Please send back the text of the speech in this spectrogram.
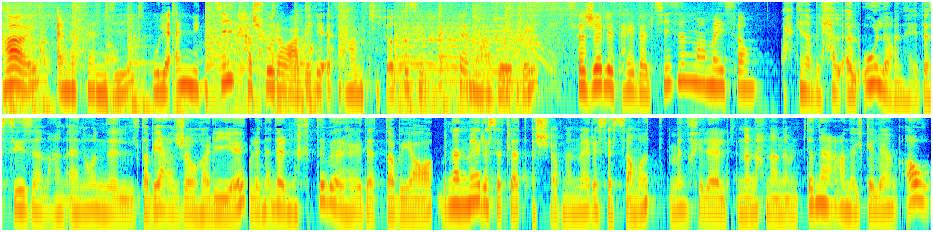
هاي أنا ساندي ولأني كتير حشورة وعبالي أفهم كيف أتصل أكثر مع ذاتي سجلت هيدا ال season مع ميسم. حكينا بالحلقة الأولى من هيدا ال season عن قانون الطبيعة الجوهرية ولنقدر نختبر هيدا الطبيعة. بدنا نمارس ثلاث أشياء بدنا نمارس الصمت من خلال إنه نحن نمتنع عن الكلام أو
